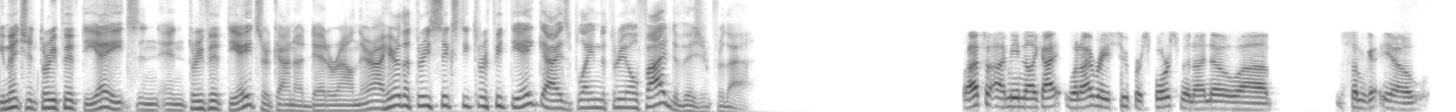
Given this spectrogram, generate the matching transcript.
you mentioned 358s, and, and 358s are kind of dead around there. I hear the 360, 358 guys blame the 305 division for that. Well, that's I mean. Like I, when I race super sportsmen, I know uh, some, you know,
